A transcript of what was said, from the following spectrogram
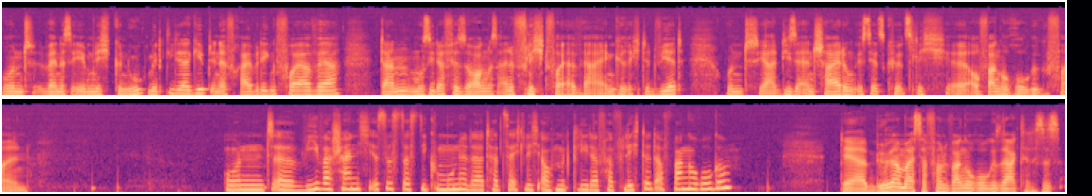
Und wenn es eben nicht genug Mitglieder gibt in der Freiwilligen Feuerwehr, dann muss sie dafür sorgen, dass eine Pflichtfeuerwehr eingerichtet wird. Und ja, diese Entscheidung ist jetzt kürzlich äh, auf Wangerooge gefallen. Und äh, wie wahrscheinlich ist es, dass die Kommune da tatsächlich auch Mitglieder verpflichtet auf Wangerooge? Der Bürgermeister von Wangerooge sagte, dass es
